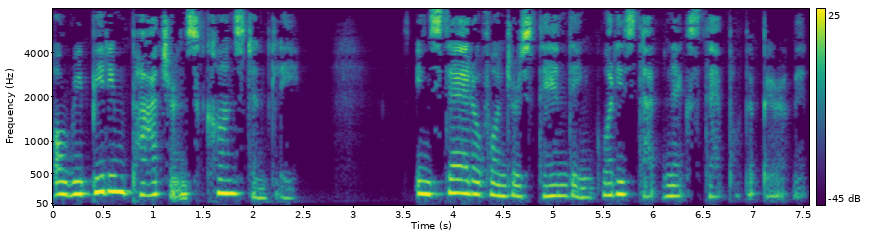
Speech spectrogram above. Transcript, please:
or repeating patterns constantly instead of understanding what is that next step of the pyramid.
